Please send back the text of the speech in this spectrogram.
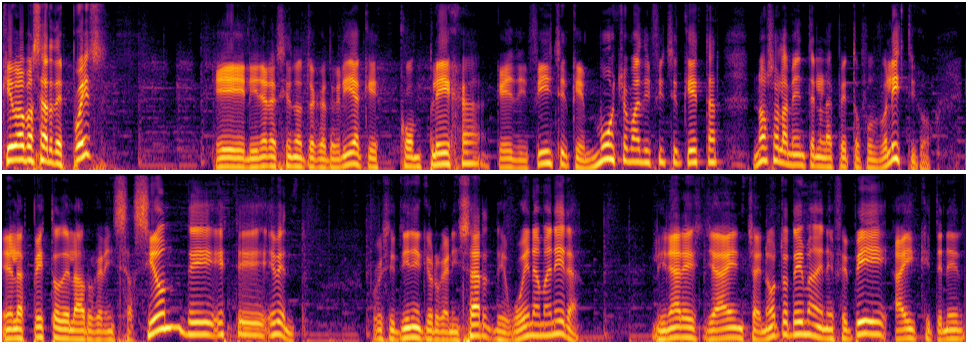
¿Qué va a pasar después? Eh, Linares siendo otra categoría que es compleja, que es difícil, que es mucho más difícil que esta, no solamente en el aspecto futbolístico, en el aspecto de la organización de este evento. Porque se tiene que organizar de buena manera. Linares ya entra en otro tema, en NFP, hay que tener,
